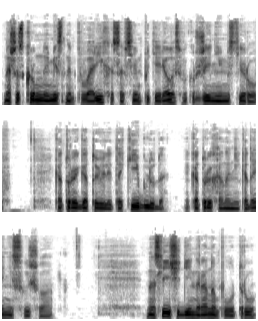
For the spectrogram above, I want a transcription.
Наша скромная местная повариха совсем потерялась в окружении мастеров, которые готовили такие блюда, о которых она никогда не слышала. На следующий день рано поутру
